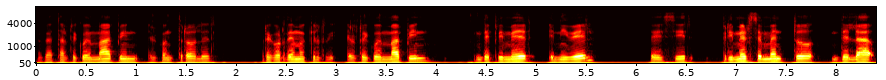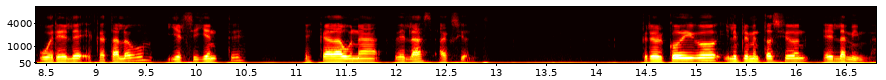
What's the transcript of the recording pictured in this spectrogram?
Acá está el request mapping, el controller. Recordemos que el, el request mapping de primer nivel es decir, primer segmento de la URL es catálogo y el siguiente es cada una de las acciones. Pero el código y la implementación es la misma.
